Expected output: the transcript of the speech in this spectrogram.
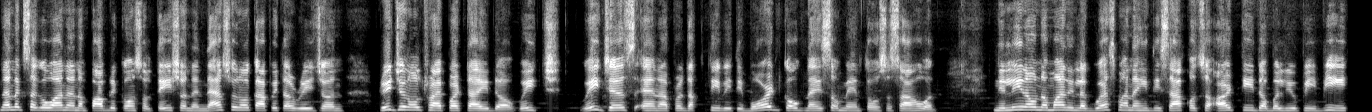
na nagsagawa na ng public consultation ng National Capital Region Regional Tripartite Wage, Wages and Productivity Board kaugnay sa aumento sa sahod. Nilinaw naman ni Laguesma na hindi sakot sa RTWPB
